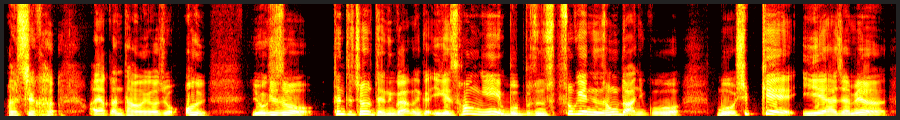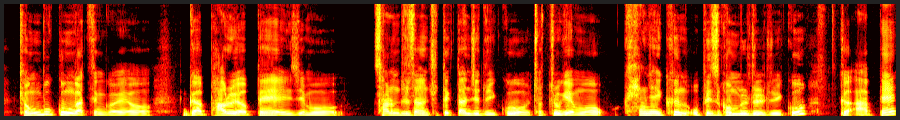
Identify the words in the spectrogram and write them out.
그래서 제가 아, 약간 당황해가지고 어 여기서 텐트 쳐도 되는 거야? 그러니까 이게 성이 뭐 무슨 숲 속에 있는 성도 아니고 뭐 쉽게 이해하자면 경복궁 같은 거예요. 그러니까 바로 옆에 이제 뭐 사람들 사는 주택 단지도 있고 저쪽에 뭐 굉장히 큰 오피스 건물들도 있고 그 앞에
